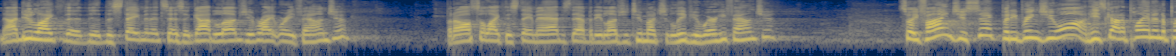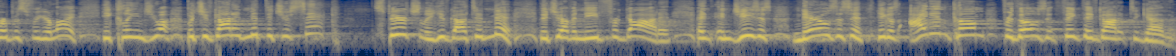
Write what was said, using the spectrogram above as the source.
Now, I do like the, the, the statement that says that God loves you right where he found you. But I also like the statement that adds that, but he loves you too much to leave you where he found you. So he finds you sick, but he brings you on. He's got a plan and a purpose for your life. He cleans you up. But you've got to admit that you're sick. Spiritually, you've got to admit that you have a need for God. And, and, and Jesus narrows this in. He goes, I didn't come for those that think they've got it together.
